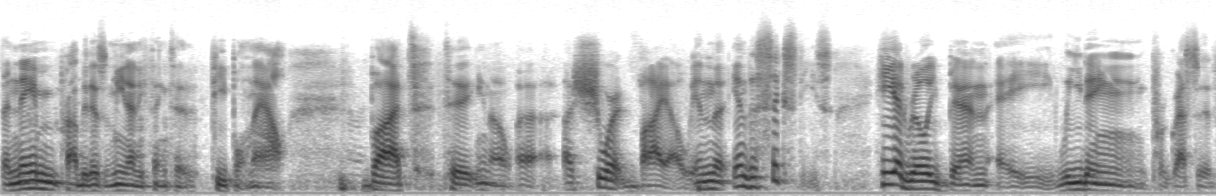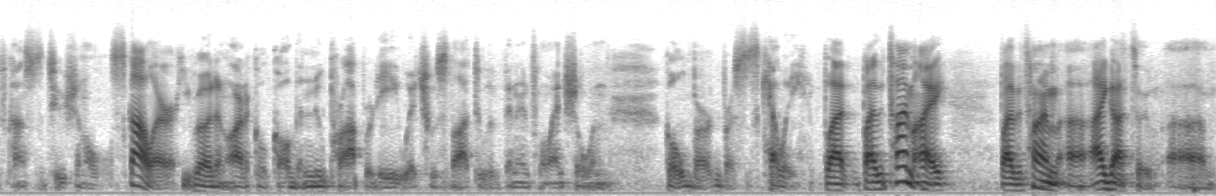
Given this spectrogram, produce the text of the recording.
the name probably doesn't mean anything to people now, but to you know a, a short bio in the in the 60s, he had really been a leading progressive constitutional scholar. He wrote an article called "The New Property," which was thought to have been influential in Goldberg versus Kelly. But by the time I by the time uh, I got to, um,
